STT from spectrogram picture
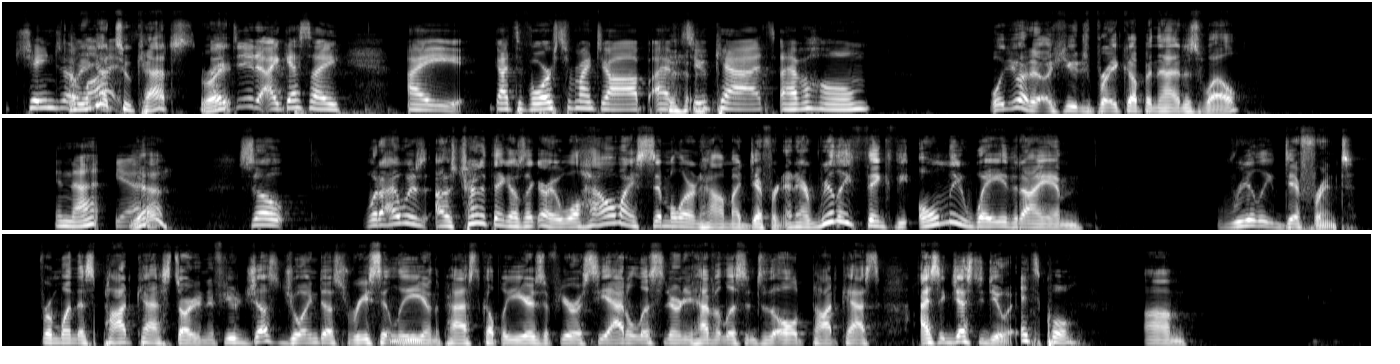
change their I mean, you got two cats, right I did. I guess I I got divorced from my job. I have two cats. I have a home. Well, you had a, a huge breakup in that as well. In that, yeah yeah. So what I was I was trying to think, I was like, all right, well, how am I similar and how am I different? And I really think the only way that I am really different from when this podcast started. And if you just joined us recently Mm-hmm. or in the past couple of years, if you're a Seattle listener and you haven't listened to the old podcast, I suggest you do it. It's cool. Um,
